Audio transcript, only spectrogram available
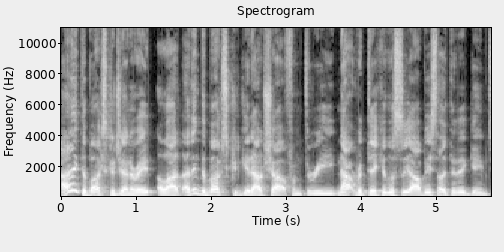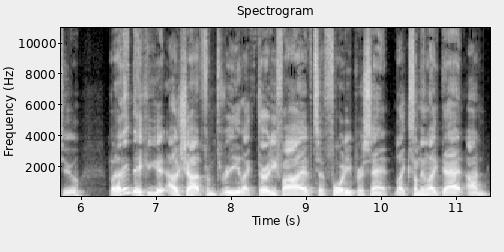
I think the Bucks could generate a lot. I think the Bucks could get outshot from three, not ridiculously, obviously, like they did game two, but I think they could get outshot from three, like thirty-five to forty percent, like something like that. On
